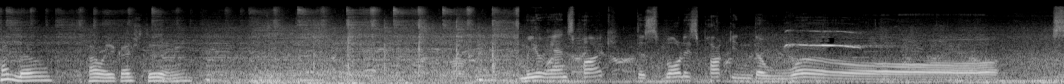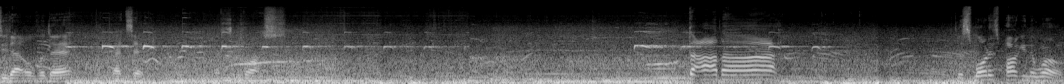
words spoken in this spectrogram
Hello, how are you guys doing? Mill Ends Park, the smallest park in the world. See that over there? That's it. Let's cross. Ta-da! The smallest park in the world.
